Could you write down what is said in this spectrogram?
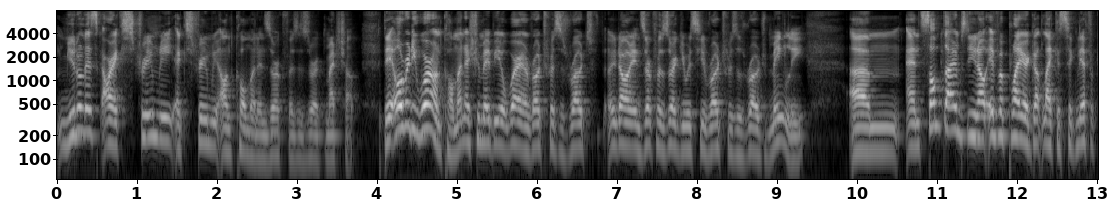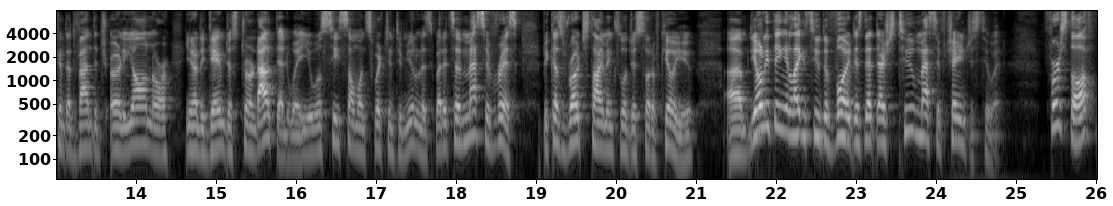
Mutalisk are extremely, extremely uncommon in Zerg vs Zerg matchup. They already were uncommon, as you may be aware in Roach vs Roach, you know, in Zerg vs Zerg you would see Roach vs Roach mainly. Um, and sometimes, you know, if a player got like a significant advantage early on or, you know, the game just turned out that way, you will see someone switch into Mutalisk, but it's a massive risk because Roach timings will just sort of kill you. Um, the only thing in Legacy of the Void is that there's two massive changes to it. First off,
